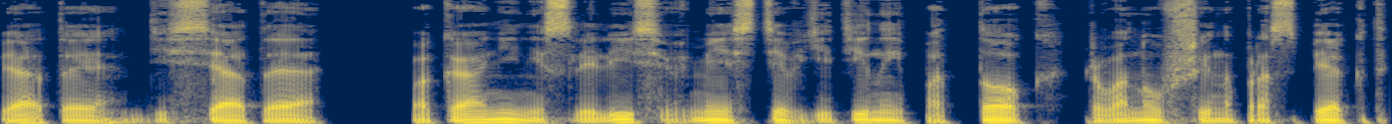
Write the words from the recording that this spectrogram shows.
пятая, десятая, пока они не слились вместе в единый поток, рванувший на проспект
